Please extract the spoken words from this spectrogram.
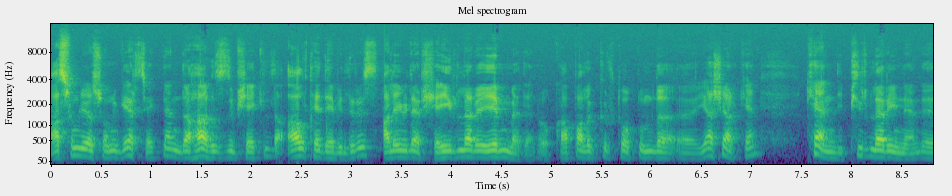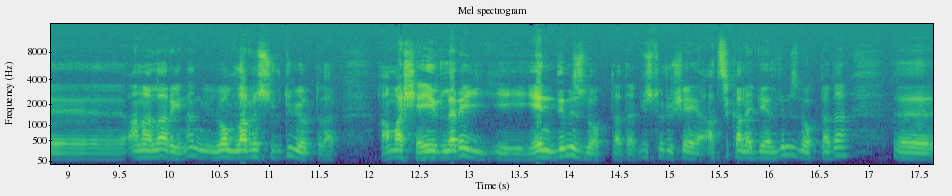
asimilasyonu gerçekten daha hızlı bir şekilde alt edebiliriz. Aleviler şehirlere yenmeden o kapalı kır toplumda e, yaşarken kendi pirleriyle, e, analarıyla yollarını sürdürüyordular. Ama şehirlere yendiğimiz noktada, bir sürü şeye açık hale geldiğimiz noktada e,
